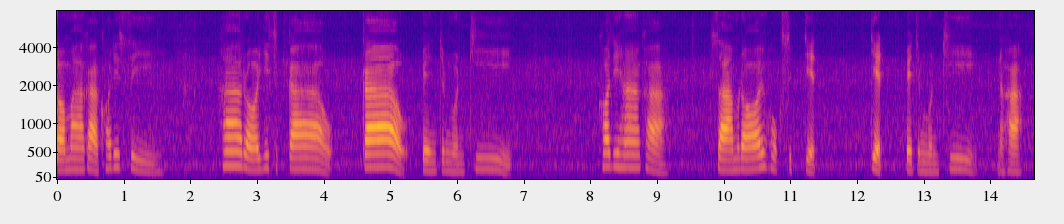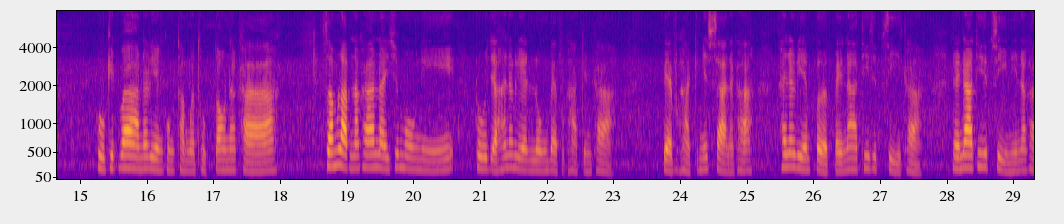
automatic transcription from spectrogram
ต่อมาค่ะ ข้อที่ 4 529 9 เป็นจำนวนคี่ ข้อที่ 5 ค่ะ 367 7 เป็นจำนวนคี่นะคะครูคิดว่านักเรียนคงทำกันถูกต้องนะคะสำหรับนะคะในชั่วโมงนี้ ครูจะให้นักเรียนลงแบบฝึกหัดกันค่ะ แบบฝึกหัดคณิตศาสตร์นะคะ ให้นักเรียนเปิดไปหน้าที่ 14 ค่ะ ในหน้าที่ 14 นี้นะคะ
